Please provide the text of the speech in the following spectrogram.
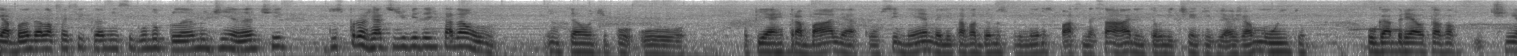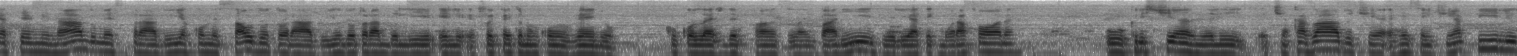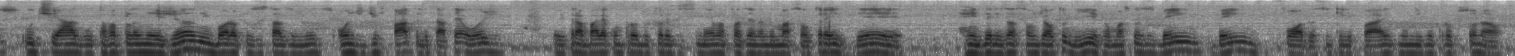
que a banda ela foi ficando em segundo plano diante dos projetos de vida de cada um. Então, tipo, o, o Pierre trabalha com cinema, ele estava dando os primeiros passos nessa área, então ele tinha que viajar muito. O Gabriel tava, tinha terminado o mestrado, ia começar o doutorado, e o doutorado dele ele foi feito num convênio com o Collège de France lá em Paris, ele ia ter que morar fora. O Cristiano, ele tinha casado, tinha recém tinha filhos. O Thiago estava planejando ir embora para os Estados Unidos, onde de fato ele está até hoje. Ele trabalha com produtoras de cinema fazendo animação 3D, renderização de alto nível, umas coisas bem, bem foda assim que ele faz no nível profissional.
